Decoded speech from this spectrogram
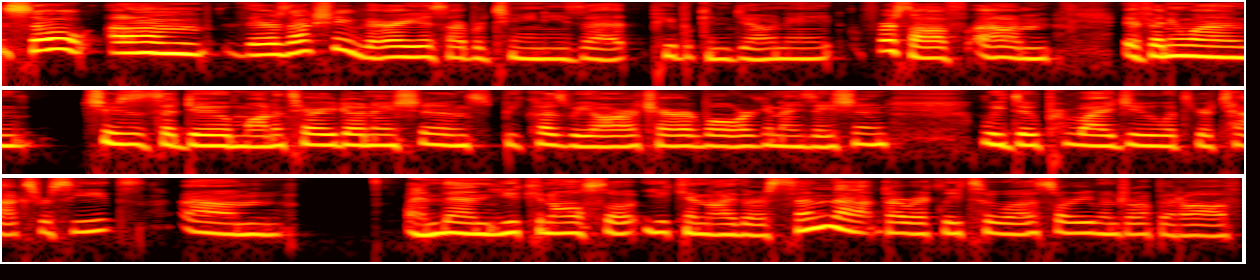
So um, there's actually various opportunities that people can donate. First off, um, if anyone chooses to do monetary donations, because we are a charitable organization, we do provide you with your tax receipts. Um, and then you can also you can either send that directly to us or even drop it off.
